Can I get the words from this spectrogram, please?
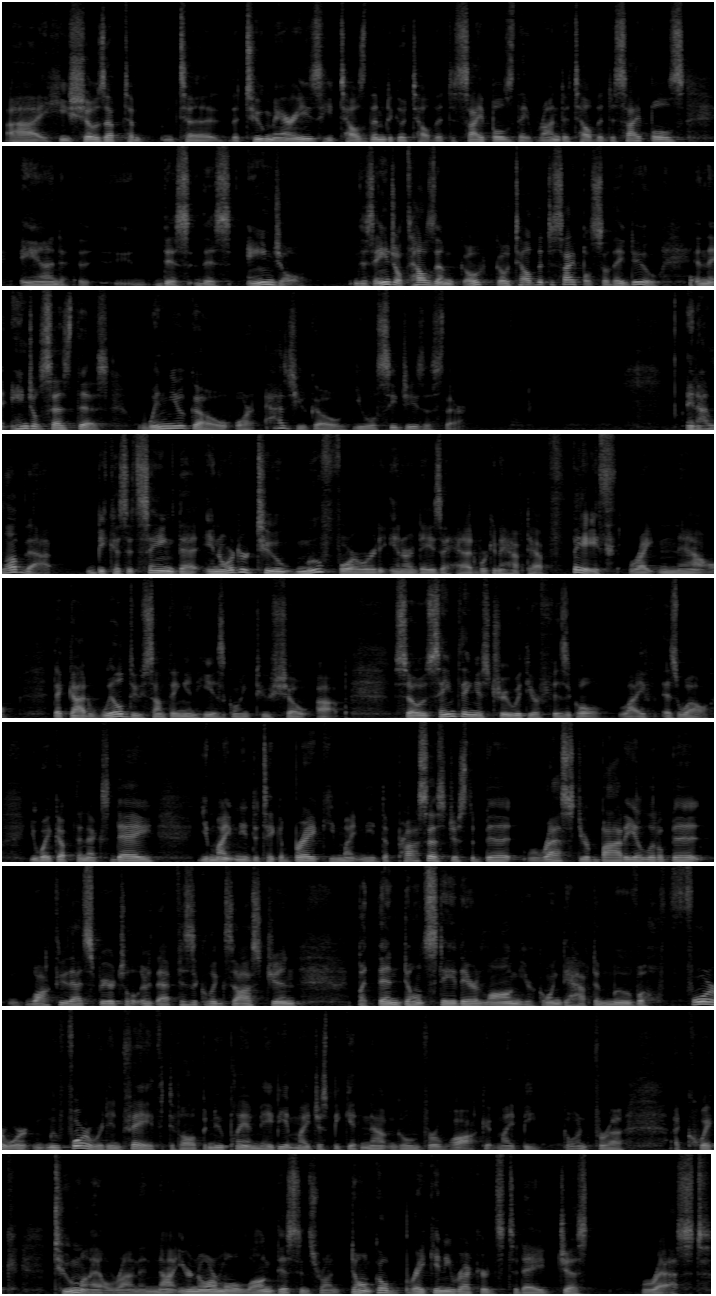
Uh, he shows up to, to the two Marys. He tells them to go tell the disciples. They run to tell the disciples. And this, this angel, this angel tells them, go, go tell the disciples. So they do. And the angel says this When you go, or as you go, you will see Jesus there. And I love that because it's saying that in order to move forward in our days ahead, we're going to have to have faith right now that God will do something and He is going to show up. So, same thing is true with your physical life as well. You wake up the next day, you might need to take a break, you might need to process just a bit, rest your body a little bit, walk through that spiritual or that physical exhaustion, but then don't stay there long. You're going to have to move forward, move forward in faith, develop a new plan. Maybe it might just be getting out and going for a walk. It might be going for a, a quick two mile run and not your normal long distance run. Don't go break any records today. Just rest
